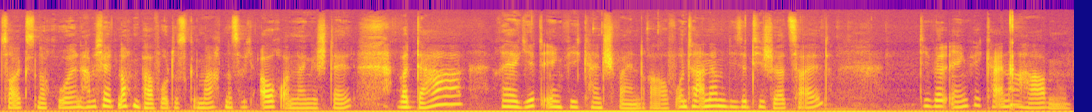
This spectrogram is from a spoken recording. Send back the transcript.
Zeugs noch holen, habe ich halt noch ein paar Fotos gemacht und das habe ich auch online gestellt. Aber da reagiert irgendwie kein Schwein drauf. Unter anderem diese T-Shirts halt. die will irgendwie keiner haben.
